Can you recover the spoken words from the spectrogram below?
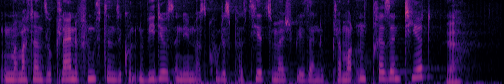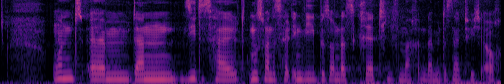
Und man macht dann so kleine 15 Sekunden Videos, in denen was Cooles passiert, zum Beispiel seine Klamotten präsentiert. Ja. Und ähm, dann sieht es halt, muss man das halt irgendwie besonders kreativ machen, damit es natürlich auch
